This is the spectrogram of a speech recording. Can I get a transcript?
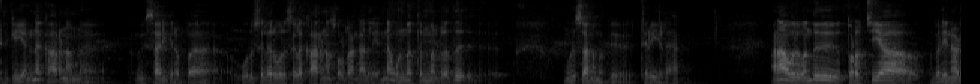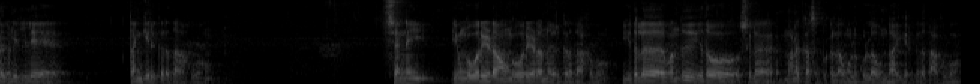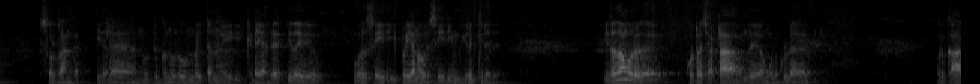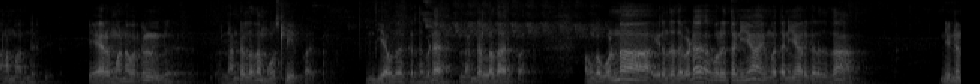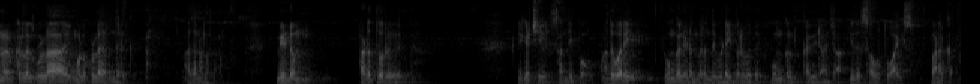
இதுக்கு என்ன காரணம்னு விசாரிக்கிறப்ப ஒரு சிலர் ஒரு சில காரணம் சொல்கிறாங்க அதில் என்ன உண்மைத்தன்மைன்றது முழுசாக நமக்கு தெரியலை. ஆனால் அவர் வந்து தொடர்ச்சியாக வெளிநாடுகளிலே தங்கியிருக்கிறதாகவும் சென்னை இவங்க ஒரு இடம் அவங்க ஒரு இடம்னு இருக்கிறதாகவும் இதில் வந்து ஏதோ சில மனக்கசப்புகள் அவங்களுக்குள்ளே உண்டாகி இருக்கிறதாகவும் சொல்கிறாங்க இதில் நூற்றுக்கு நூறு உண்மைத்தன்மை கிடையாது. இது ஒரு செய்தி இப்படியான ஒரு செய்தியும் இருக்கிறது. இதை தான் ஒரு குற்றச்சாட்டாக வந்து அவங்களுக்குள்ள ஒரு காரணமாக இருந்திருக்கு. ஏரமானவர்கள் லண்டனில் தான் மோஸ்ட்லி இருப்பார். இந்தியாவில் இருக்கிறத விட லண்டனில் தான் இருப்பார். அவங்க ஒன்றா இருந்ததை விட ஒரு தனியாக இவங்க தனியாக இருக்கிறது தான் நீண்ட நாட்களுக்குள்ளே இவங்களுக்குள்ளே இருந்திருக்கு. அதனால தான் மீண்டும் அடுத்தொரு நிகழ்ச்சியில் சந்திப்போம். அதுவரை உங்களிடமிருந்து விடைபெறுவது உங்கள் கவிராஜா. இது சவுத் வாய்ஸ் வணக்கம்.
